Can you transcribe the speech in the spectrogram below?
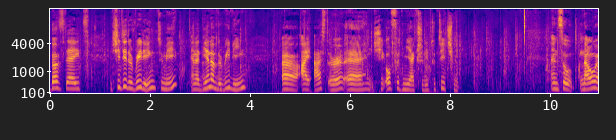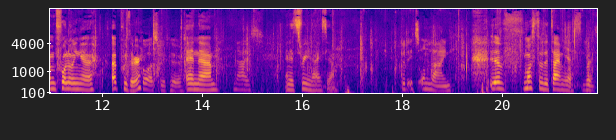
birth date. She did a reading to me, and at the end of the reading, uh, I asked her, and she offered me actually to teach me. And so now I'm following uh, up with her, Of course, with her. and um, Nice. And it's really nice, yeah. But it's online. Uh, most of the time, yes, but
